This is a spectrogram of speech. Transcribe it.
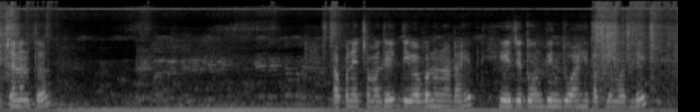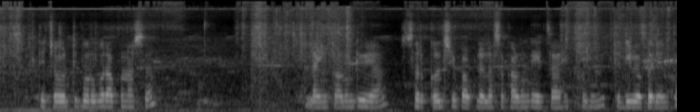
त्याच्यानंतर आपण याच्यामध्ये दिवा बनवणार आहेत. हे जे दोन बिंदू आहेत आपले मधले त्याच्यावरती बरोबर आपण असं लाईन काढून घेऊया. सर्कल शेप आपल्याला असं काढून घ्यायचा आहे खालून त्या दिव्यापर्यंत.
